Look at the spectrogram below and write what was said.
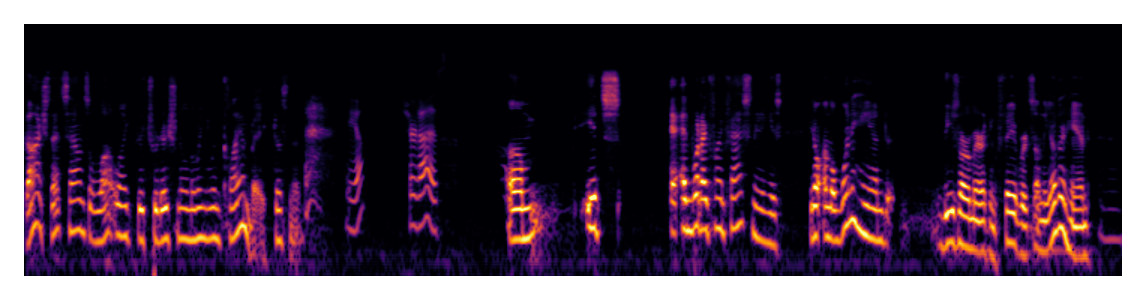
gosh, that sounds a lot like the traditional New England clam bake, doesn't it? Yep. Sure does. Um, it's and what I find fascinating is, you know, on the one hand, these are American favorites. On the other hand, Mhm.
